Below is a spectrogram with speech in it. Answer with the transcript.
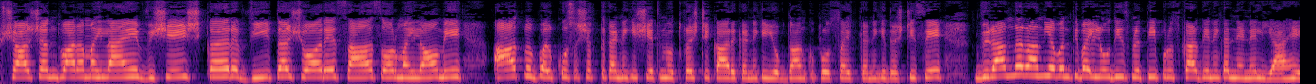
शासन द्वारा महिलाएँ विशेषकर वीरता, शौर्य, साहस और महिलाओं में आत्मबल को सशक्त करने के क्षेत्र में उत्कृष्ट कार्य करने के योगदान को प्रोत्साहित करने की दृष्टि से वीरांगना रानी अवंतीबाई लोधी स्मृति पुरस्कार देने का निर्णय लिया है।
